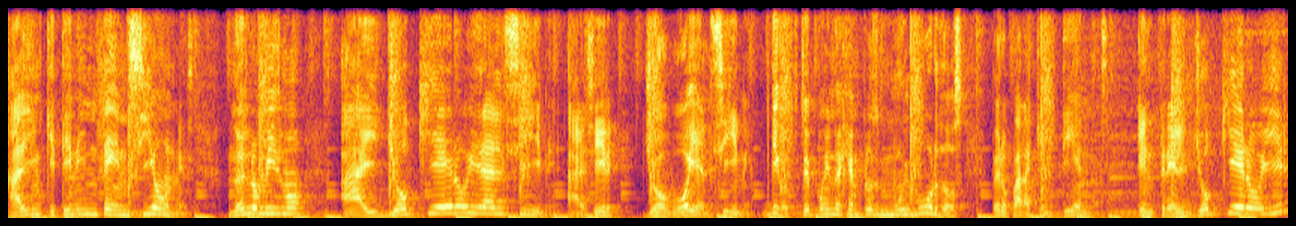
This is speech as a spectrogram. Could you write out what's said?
a alguien que tiene intenciones. No es lo mismo, ay, yo quiero ir al cine, a decir, yo voy al cine. Digo, te estoy poniendo ejemplos muy burdos, pero para que entiendas, entre el yo quiero ir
